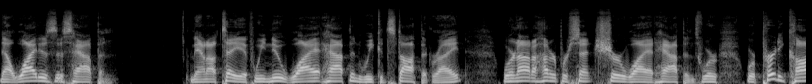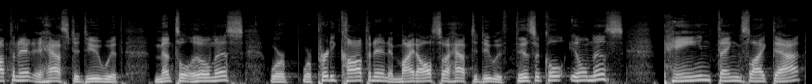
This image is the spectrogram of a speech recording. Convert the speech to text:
Now, why does this happen? Man, I'll tell you, if we knew why it happened, we could stop it, right? We're not 100% sure why it happens. We're, we're pretty confident it has to do with mental illness. We're, we're pretty confident it might also have to do with physical illness, pain, things like that.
